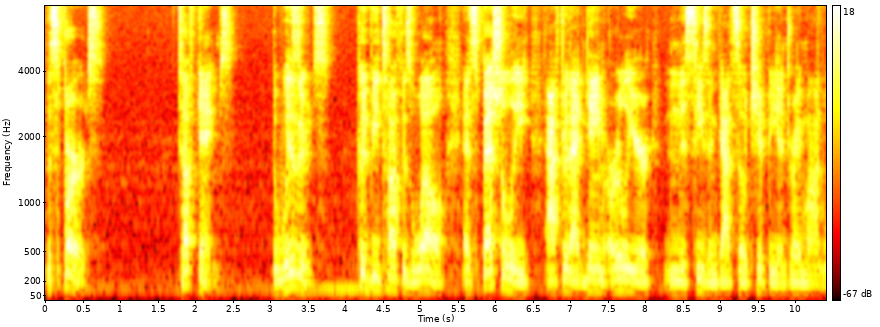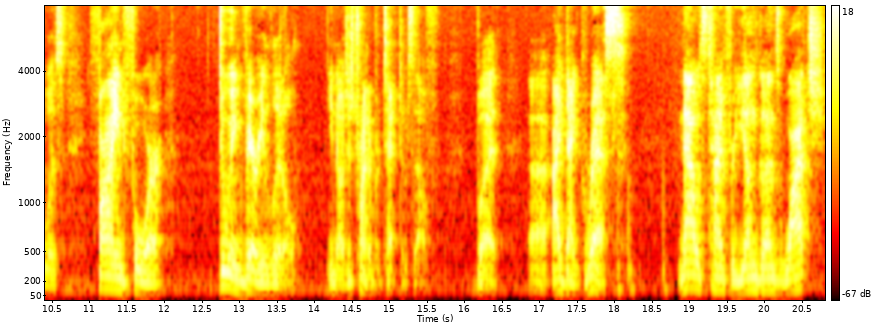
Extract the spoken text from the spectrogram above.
the Spurs tough games. The Wizards could be tough as well, especially after that game earlier in this season got so chippy and Draymond was fined for doing very little, you know, just trying to protect himself. But uh, I digress. Now it's time for Young Guns Watch.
